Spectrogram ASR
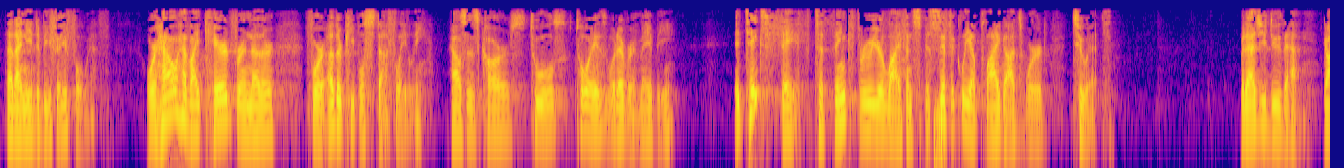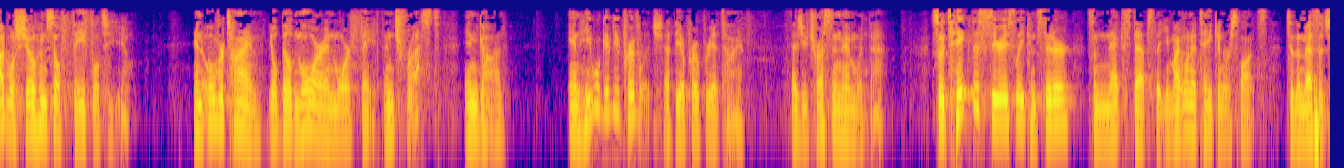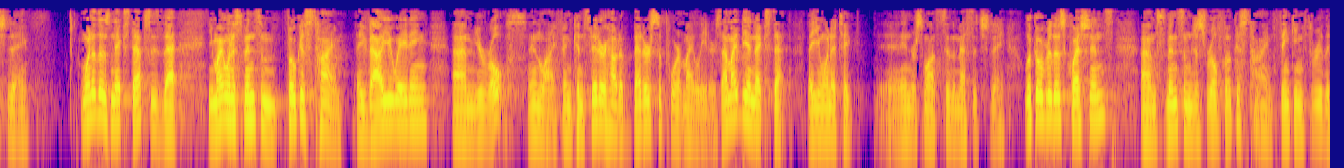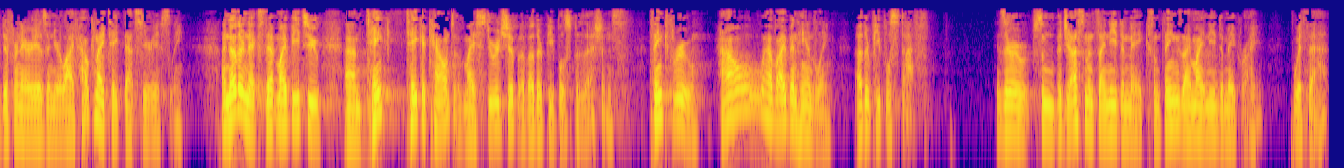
that I need to be faithful with? Or how have I cared for another for other people's stuff lately. Houses, cars, tools, toys, whatever it may be. It takes faith to think through your life and specifically apply God's word to it. But as you do that, God will show himself faithful to you. And over time, you'll build more and more faith and trust in God. And he will give you privilege at the appropriate time as you trust in him with that. So take this seriously. Consider some next steps that you might want to take in response to the message today. One of those next steps is that you might want to spend some focused time evaluating um, your roles in life and consider how to better support my leaders. That might be a next step that you want to take in response to the message today. Look over those questions. Um, spend some just real focused time thinking through the different areas in your life. How can I take that seriously? Another next step might be to um, take, take account of my stewardship of other people's possessions. Think through how have I been handling other people's stuff? Is there some adjustments I need to make? Some things I might need to make right with that?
